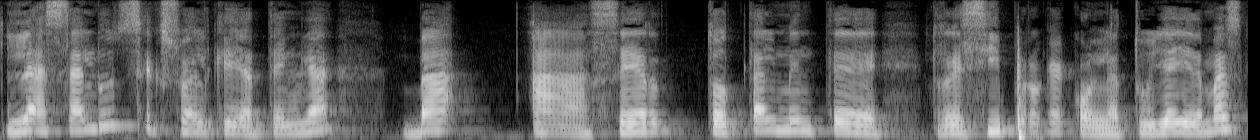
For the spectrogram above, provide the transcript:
La salud sexual que ella tenga va a ser totalmente recíproca con la tuya y además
